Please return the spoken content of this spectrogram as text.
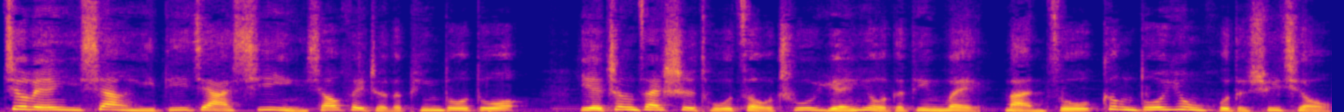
就连一向以低价吸引消费者的拼多多，也正在试图走出原有的定位，满足更多用户的需求。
